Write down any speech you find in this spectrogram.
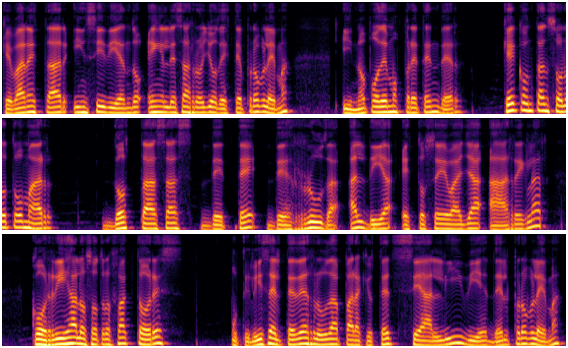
que van a estar incidiendo en el desarrollo de este problema y no podemos pretender que con tan solo tomar dos tazas de té de ruda al día, esto se vaya a arreglar. Corrija los otros factores, utilice el té de ruda para que usted se alivie del problema,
